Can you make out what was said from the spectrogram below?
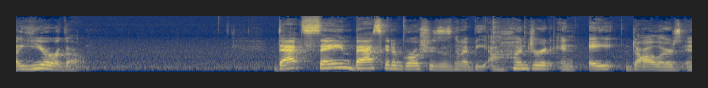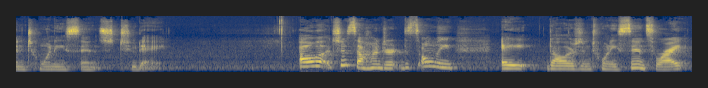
a year ago, that same basket of groceries is going to be $108.20 today. Oh, it's just a hundred. It's only eight dollars and twenty cents, right?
